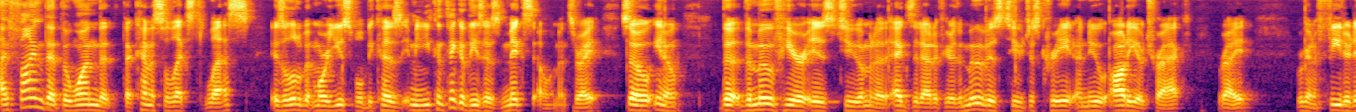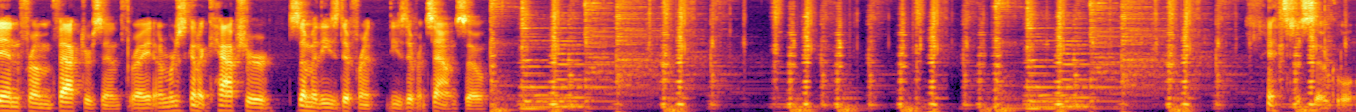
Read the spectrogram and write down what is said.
I find that the one that, that kind of selects less is a little bit more useful because, I mean, you can think of these as mix elements, right? So, you know, the, the move here is to, I'm going to exit out of here, the move is to just create a new audio track, right? We're going to feed it in from Factor Synth, right? And we're just going to capture some of these different, these different sounds. So. it's just so cool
